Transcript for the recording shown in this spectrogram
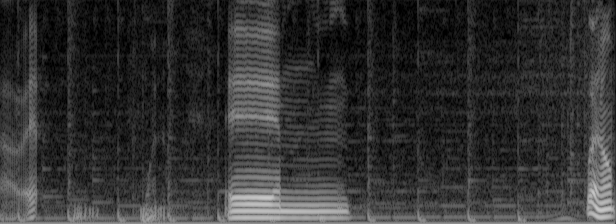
A ver. Bueno. Eh, bueno,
